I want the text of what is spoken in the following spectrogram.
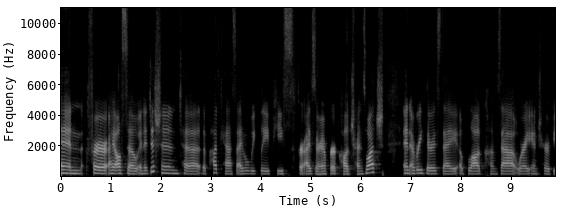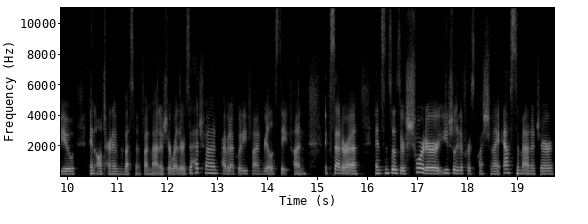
And for, I also, in addition to the podcast, I have a weekly piece for Eisner Amper called Trends Watch. And every Thursday, a blog comes out where I interview an alternative investment fund manager, whether it's a hedge fund, private equity fund, real estate fund, et cetera. And since those are shorter, usually the first question I ask the manager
